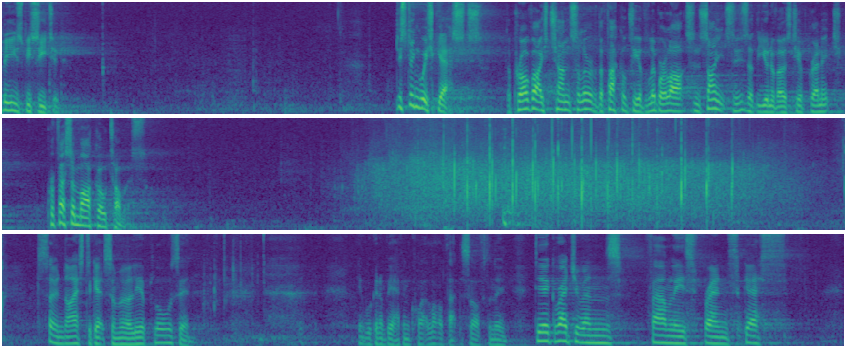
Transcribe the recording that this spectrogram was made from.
Please be seated. Distinguished guests, the Pro-Vice Chancellor of the Faculty of Liberal Arts and Sciences at the University of Greenwich, Professor Marco Thomas. so nice to get some early applause in. I think we're going to be having quite a lot of that this afternoon. Dear graduands, families, friends, guests,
